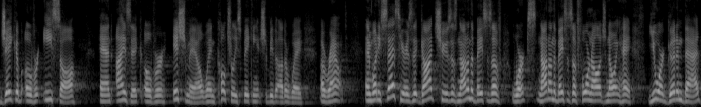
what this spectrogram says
Jacob over Esau and Isaac over Ishmael when culturally speaking it should be the other way around? And what he says here is that God chooses not on the basis of works, not on the basis of foreknowledge, knowing, hey, you are good and bad.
